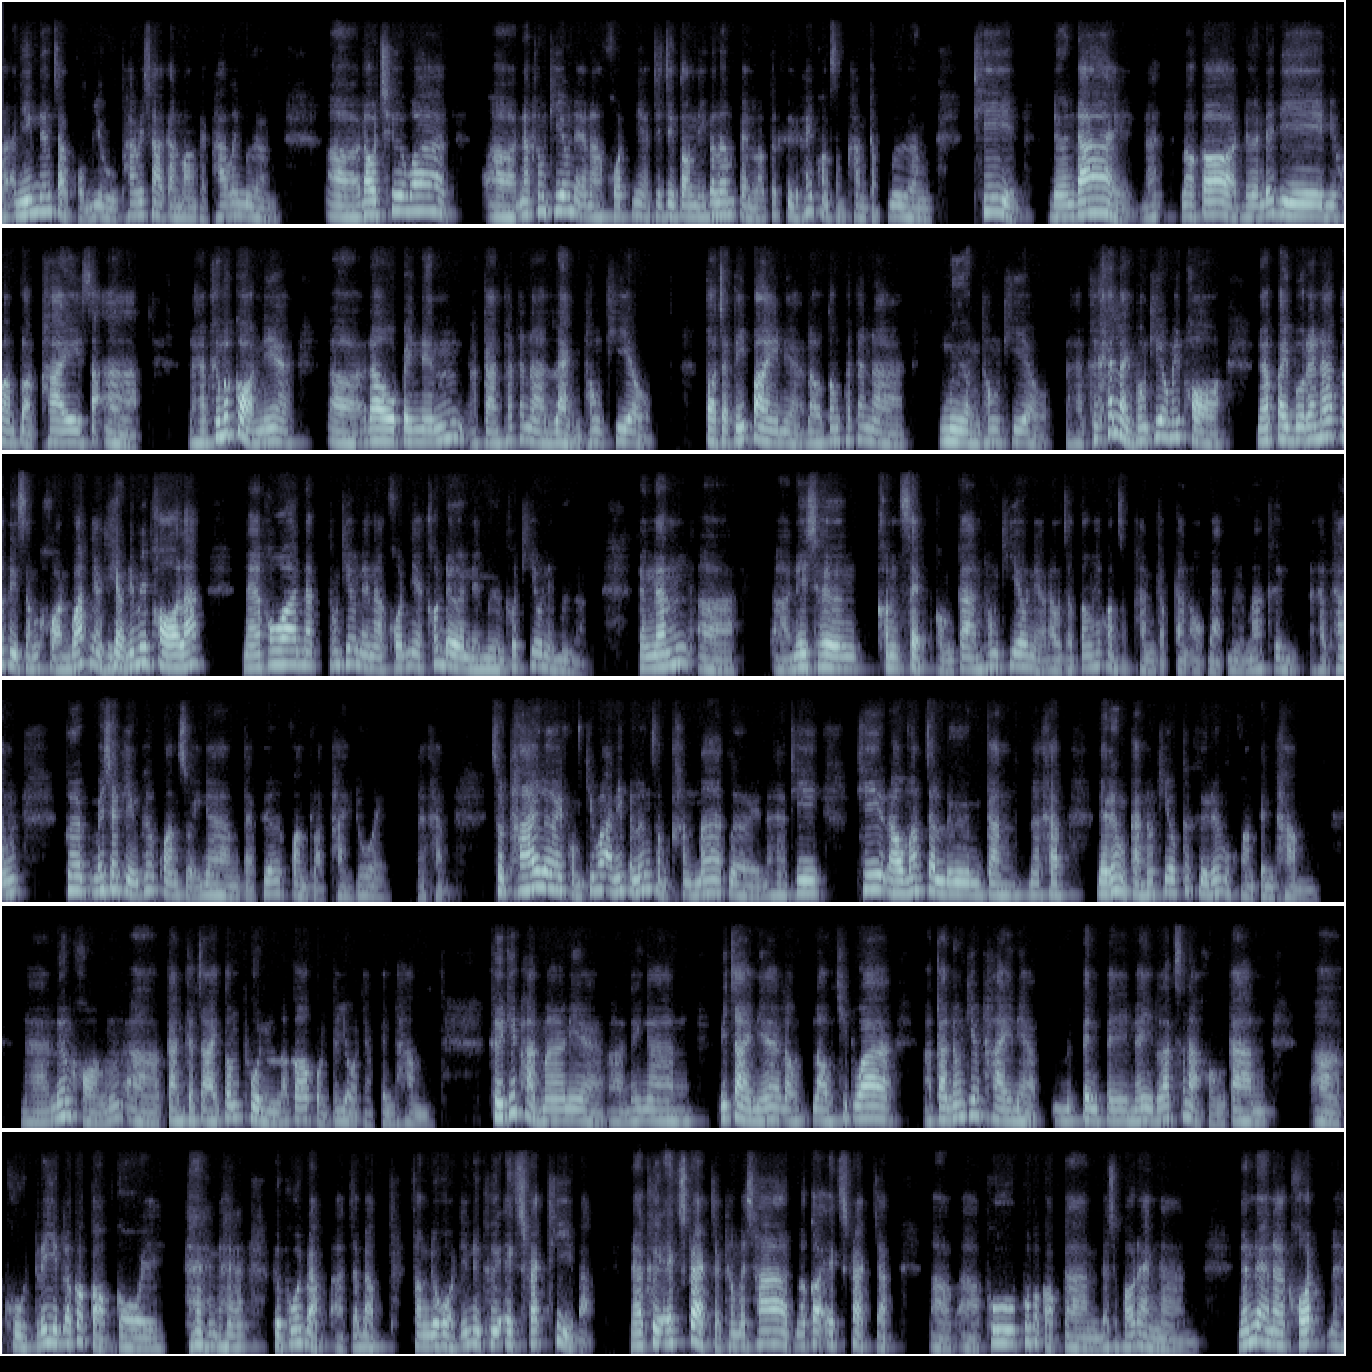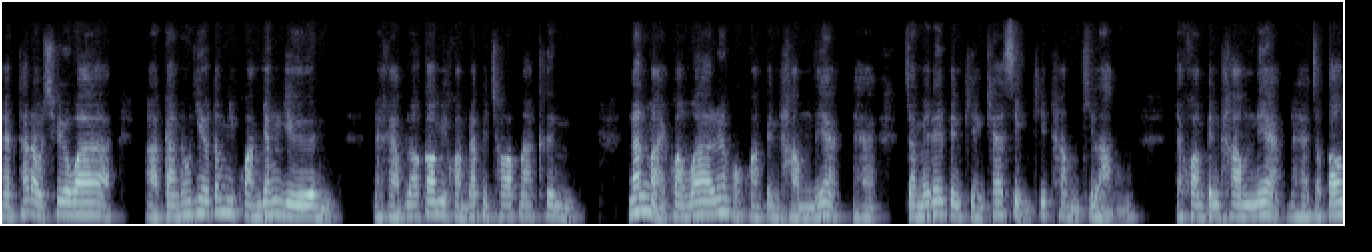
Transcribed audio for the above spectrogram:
อันนี้เนื่องจากผมอยู่ภาควิชาการวางแผนภาคและเมือง เราเชื่อว่านักท่องเที่ยวในอนาคตเนี่ยจริง ๆ ตอนนี้ก็เริ่มเป็นแล้วก็คือให้ความสำคัญกับเมืองที่เดินได้นะแล้วก็เดินได้ดีมีความปลอดภัยสะอาดนะครับคือเมื่อก่อนเนี่ยเราไปเน้นการพัฒนาแหล่งท่องเที่ยว ต่อจากนี้ไปเนี่ยเราต้องพัฒนาเมืองท่องเที่ยวนะครับคือแค่แหล่งท่องเที่ยวไม่พอ นะไปบูรณะปฏิสังขรณ์วัดอย่างเดียวนี่ไม่พอละนะเพราะว่านักท่องเที่ยวในอนาคตเนี่ยเขาเดินในเมืองเขาเที่ยวในเมือง ดังนั้นในเชิง concept ของการท่องเที่ยวเนี่ยเราจะต้องให้ความสำคัญกับการออกแบบเมืองมากขึ้นนะครับทั้งเพื่อไม่ใช่เพียงเพื่อความสวยงาม แต่เพื่อความปลอดภัยด้วยนะครับสุดท้ายเลยผมคิดว่าอันนี้เป็นเรื่องสำคัญมากเลยนะฮะที่ที่เรามักจะลืมกันนะครับในเรื่องของการท่องเที่ยวก็คือเรื่องของความเป็นธรรม นะฮะเรื่องของอการกระจายต้นทุนแล้วก็ผลประโยชน์อย่างเป็นธรรม คือที่ผ่านมาเนี่ยในงานวิจัยนี้เราเราคิดว่าการท่องเที่ยวไทยเนี่ยเป็นไปในลักษณะของการขูดรีดแล้วก็กอบโกยนะฮะคือพูดแบบอาจจะแบบฟังดูโหดนิดนึงคือ extractive อะนะคือ extract จากธรรมชาติ แล้วก็ extract จากผู้ผู้ประกอบการโดยเฉพาะแรงงาน นั้นในอนาคตนะครับถ้าเราเชื่อว่า การท่องเที่ยวต้องมีความยั่งยืนนะครับแล้วก็มีความรับผิดชอบมากขึ้น นั่นหมายความว่าเรื่องของความเป็นธรรมเนี่ยนะฮะจะไม่ได้เป็นเพียงแค่สิ่งที่ทำทีหลัง แต่ความเป็นธรรมเนี่ยนะฮะจะต้อง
